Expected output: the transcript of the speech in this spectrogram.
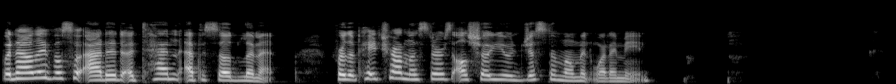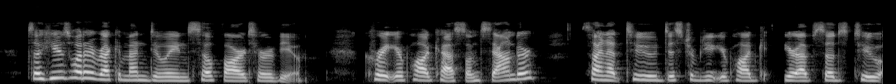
But now they've also added a 10 episode limit. For the Patreon listeners, I'll show you in just a moment what I mean. So here's what I recommend doing so far to review. Create your podcast on Sounder, sign up to distribute your pod your episodes to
